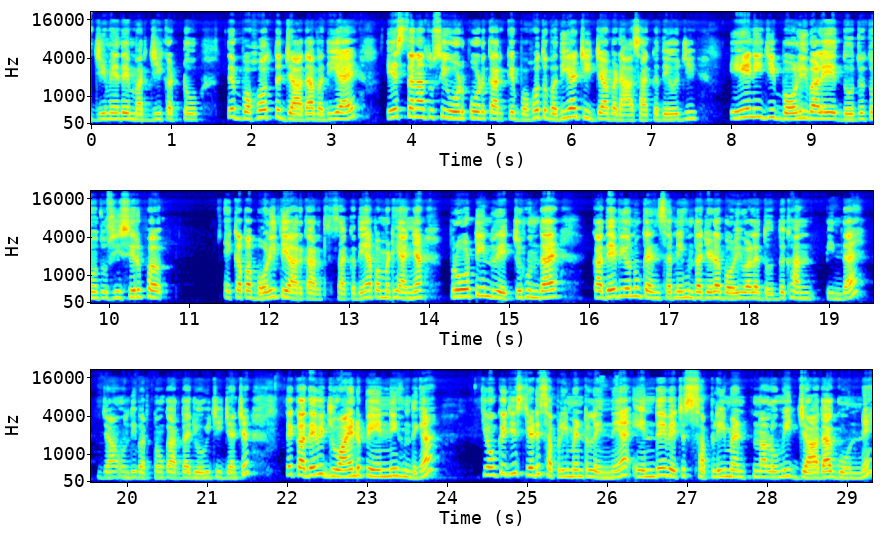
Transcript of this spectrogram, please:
ਜਿਵੇਂ ਦੇ ਮਰਜ਼ੀ ਕੱਟੋ ਅਤੇ ਬਹੁਤ ਜ਼ਿਆਦਾ ਵਧੀਆ ਹੈ। ਇਸ ਤਰ੍ਹਾਂ ਤੁਸੀਂ ਓੜ-ਪੋੜ ਕਰਕੇ ਬਹੁਤ ਵਧੀਆ ਚੀਜ਼ਾਂ ਬਣਾ ਸਕਦੇ ਹੋ ਜੀ। ਇਹ ਨਹੀਂ ਜੀ, ਬੌਲੀ ਵਾਲੇ ਦੁੱਧ ਤੋਂ ਤੁਸੀਂ ਸਿਰਫ ਇੱਕ ਆਪਾਂ ਬੌਲੀ ਤਿਆਰ ਕਰ ਸਕਦੇ ਹਾਂ, ਆਪਾਂ ਮਠਿਆਈਆਂ, ਪ੍ਰੋਟੀਨ ਰਿਚ ਹੁੰਦਾ ਹੈ। ਕਦੇ ਵੀ ਉਹਨੂੰ ਕੈਂਸਰ ਨਹੀਂ ਹੁੰਦਾ ਜਿਹੜਾ ਬੌਲੀ ਵਾਲਾ ਦੁੱਧ ਖਾਂ, ਪੀਂਦਾ ਹੈ ਜਾਂ ਉਹਦੀ ਵਰਤੋਂ ਕਰਦਾ ਜੋ ਵੀ ਚੀਜ਼ਾਂ 'ਚ, ਤੇ ਕਦੇ ਵੀ ਜੁਆਇੰਟ ਪੇਨ ਨਹੀਂ ਹੁੰਦੀਆਂ, ਕਿਉਂਕਿ ਜੀ ਜਿਹੜੇ ਸਪਲੀਮੈਂਟ ਲੈਂਦੇ ਆ, ਇਹਦੇ ਵਿੱਚ ਸਪਲੀਮੈਂਟ ਨਾਲੋਂ ਵੀ ਜ਼ਿਆਦਾ ਗੁਣ ਨੇ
